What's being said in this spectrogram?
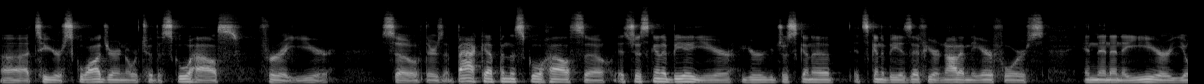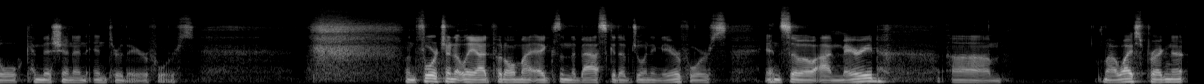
uh, to your squadron or to the schoolhouse for a year. So there's a backup in the schoolhouse. So it's just going to be a year. You're just going to, it's going to be as if you're not in the Air Force. And then in a year, you'll commission and enter the Air Force. Unfortunately, I'd put all my eggs in the basket of joining the Air Force. And so I'm married. Um, my wife's pregnant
